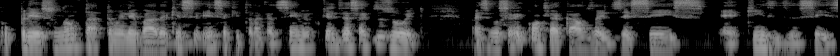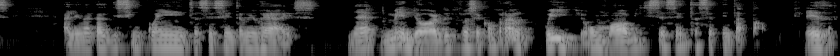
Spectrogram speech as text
o preço não está tão elevado, é que esse, esse aqui está na casa de 100 mil porque é 17, 18. Mas se você vai encontrar carros aí 16, é, 15, 16, ali na casa de 50, 60 mil reais, né? Melhor do que você comprar um Quid ou um Mob de 60, 70 pau, beleza?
